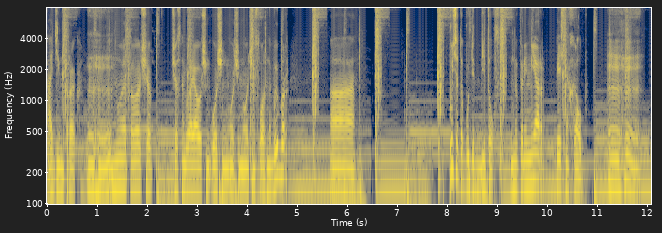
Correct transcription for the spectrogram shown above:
Один трек. Мгм. Ну, это вообще, честно говоря, очень-очень-очень-очень сложный выбор. А, Пусть это будет Битлз. Например, песня Help. Мгм.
